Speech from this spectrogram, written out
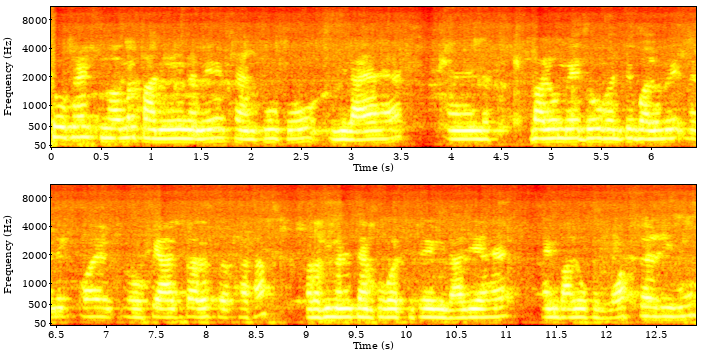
तो फ्रेंड्स नॉर्मल पानी में मैंने शैम्पू को मिलाया है एंड बालों में, दो घंटे बालों में मैंने प्याज का रस रखा था और अभी मैंने शैम्पू को अच्छे से मिला लिया है एंड बालों को वॉश कर रही हूँ।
